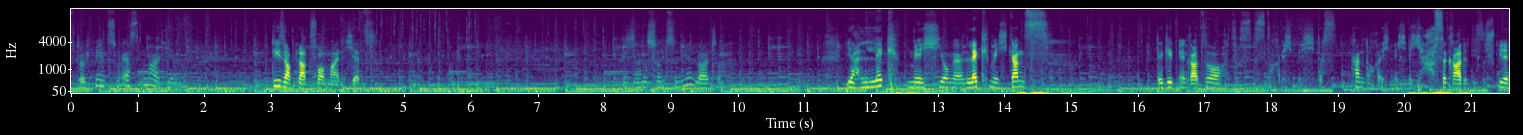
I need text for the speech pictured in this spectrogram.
Ich glaube, ich bin jetzt zum ersten Mal hier. Ne? Dieser Plattform meine ich jetzt. Wie soll das funktionieren, Leute? Ja, leck mich, Junge. Leck mich ganz. Der geht mir gerade so. Das ist doch echt nicht. Das kann doch echt nicht. Ich hasse gerade dieses Spiel.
